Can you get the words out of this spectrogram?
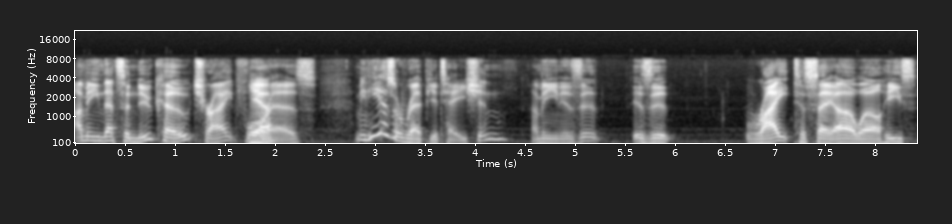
I mean that's a new coach, right? Yeah. Flores. I mean he has a reputation. I mean, is it is it right to say, oh well, he's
